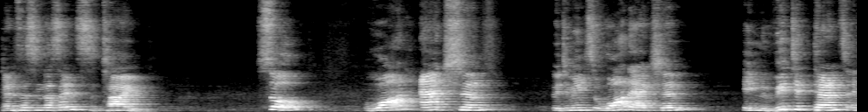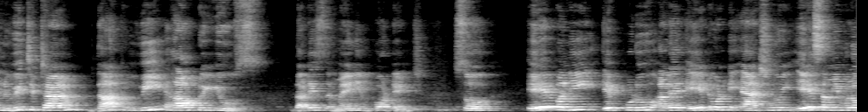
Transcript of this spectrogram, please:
Tenses in the sense time. So one action which means what action in which tense in which time that we have to use that is the main important సో ఏ పని ఎప్పుడు అనే ఎటువంటి యాక్షన్ ఏ సమయంలో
